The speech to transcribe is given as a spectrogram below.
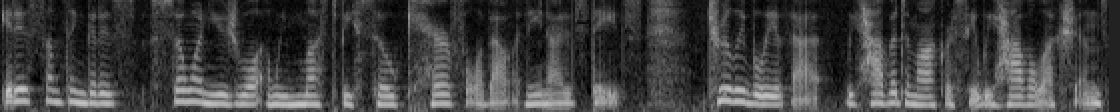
It is something that is so unusual and we must be so careful about in the United States. I truly believe that. We have a democracy, we have elections,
